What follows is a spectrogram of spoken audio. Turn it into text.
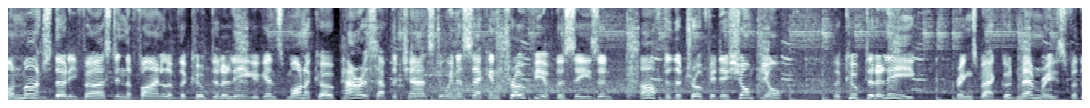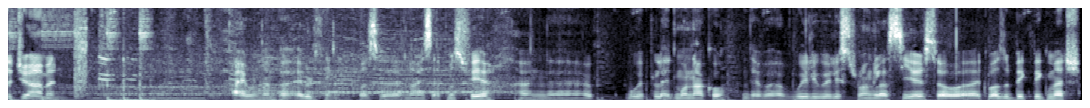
On March 31st, in the final of the Coupe de la Ligue against Monaco, Paris have the chance to win a second trophy of the season after the Trophée des Champions. The Coupe de la Ligue brings back good memories for the German. I remember everything. It was a nice atmosphere and uh, we played Monaco. They were really, really strong last year, so uh, it was a big, big match.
